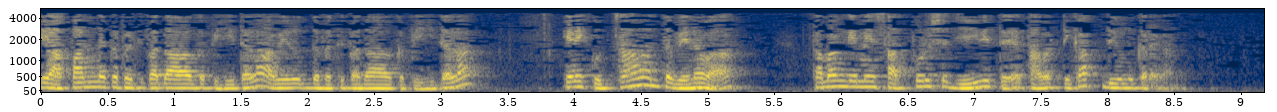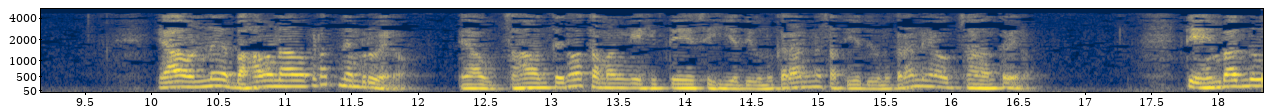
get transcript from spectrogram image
ඒ අපන්නක ප්‍රතිපදාවක පිහිටලා අවිරුද්ධ ප්‍රතිපදාවක පිහිටලා කෙනෙක් උත්සාහවන්ත වෙනවා තමන්ගේ මේ සත්පුරුෂ ජීවිතය තව ටිකක් දියුණු කරගන්න. එයා ඔන්න භාවනාවකටත් නැඹුරු වෙනවා. එයා උත්සාහන්ත වෙනවා තමන්ගේ හිතේ සිහිය දියුණු කරන්න, සතිය දියුණු කරන්න එයා උත්සාහන්ත වෙනවා. ඉතින් එහෙන් බඳු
